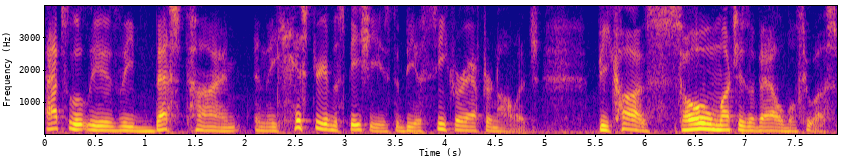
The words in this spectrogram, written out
absolutely is the best time in the history of the species to be a seeker after knowledge because so much is available to us.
